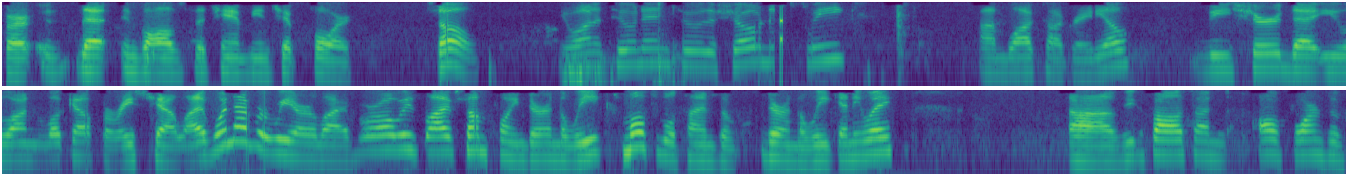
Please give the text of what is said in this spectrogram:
for that involves the championship four. So, you want to tune in to the show next week on Blog Talk Radio? Be sure that you on the lookout for Race Chat Live whenever we are live. We're always live some point during the week, multiple times of, during the week anyway. Uh, you can follow us on all forms of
